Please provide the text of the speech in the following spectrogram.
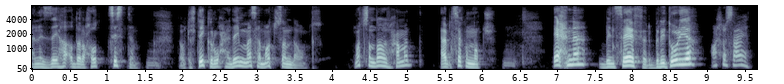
أنا إزاي هقدر أحط system. لو تفتكروا إحنا دايما مثلا ماتش سان داونز. ماتش سان داونز محمد قبل سيبك من الماتش. إحنا بنسافر بريتوريا 10 ساعات.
